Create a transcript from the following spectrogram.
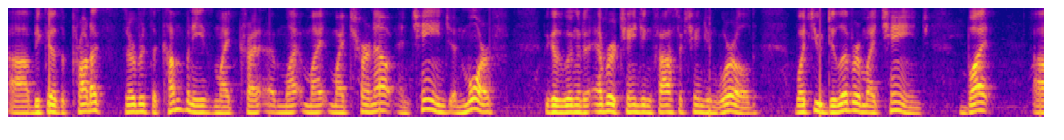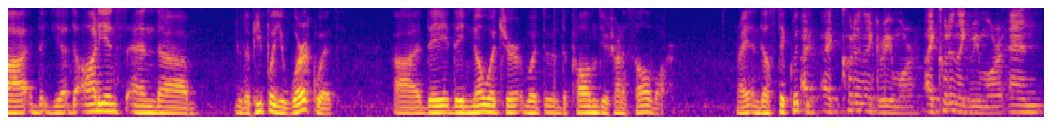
Uh, because the products, service, the companies might, try, uh, might, might, might turn out and change and morph because we're in an ever changing, faster changing world. What you deliver might change, but uh, the, the audience and the people you work with, they, they know what, you're, what the problems you're trying to solve are right? And they'll stick with you. I, I, couldn't agree more. I couldn't agree more. And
